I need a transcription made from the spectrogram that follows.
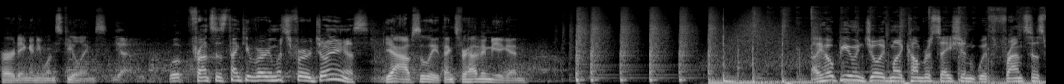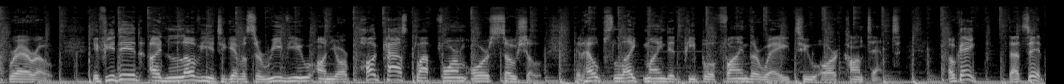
hurting anyone's feelings. Yeah. Well, Francis, thank you very much for joining us. Yeah, absolutely. Thanks for having me again. I hope you enjoyed my conversation with Francis Brero. If you did, I'd love you to give us a review on your podcast platform or social. It helps like minded people find their way to our content. Okay, that's it.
